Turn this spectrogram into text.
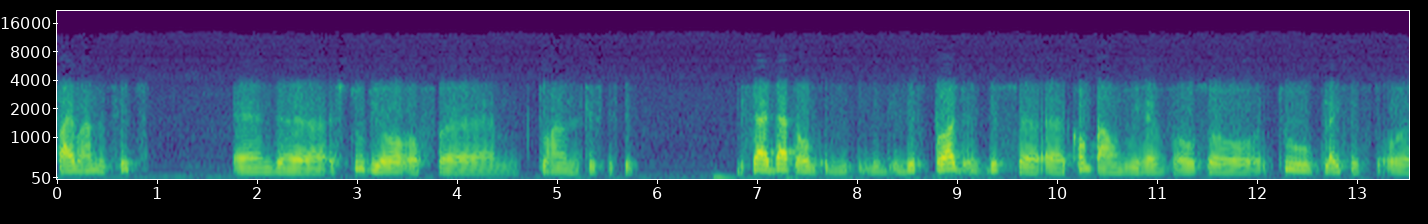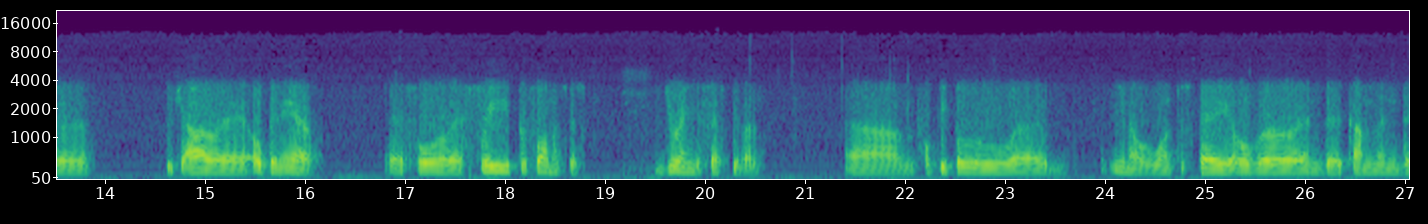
500 seats, and uh, a studio of um, 250 seats. Besides that, all, this project, this uh, uh, compound, we have also two places uh, which are uh, open air for free performances during the festival um, for people who you know want to stay over and uh, come and uh,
